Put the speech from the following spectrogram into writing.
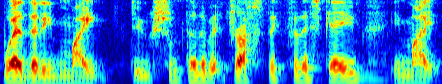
whether he might do something a bit drastic for this game. He might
